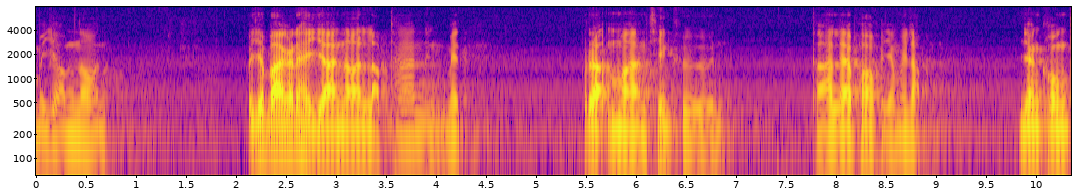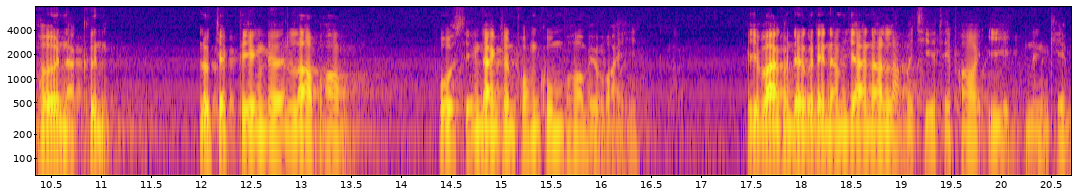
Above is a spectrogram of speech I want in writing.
ไม่ยอมนอน พยาบาลก็ได้ให้ยานอนหลับทานหนึ่งเม็ดประมาณเที่ยงคืน ทานแล้วพ่อก็ยังไม่หลับ ยังคงเพ้อหนักขึ้น ลุกจากเตียงเดินรอบห้อง พูดเสียงดังจนผมคุมพ่อไม่ไหว พยาบาลคนเดิมก็ได้นำยานอนหลับมาฉีดให้พ่ออีกหนึ่งเข็ม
